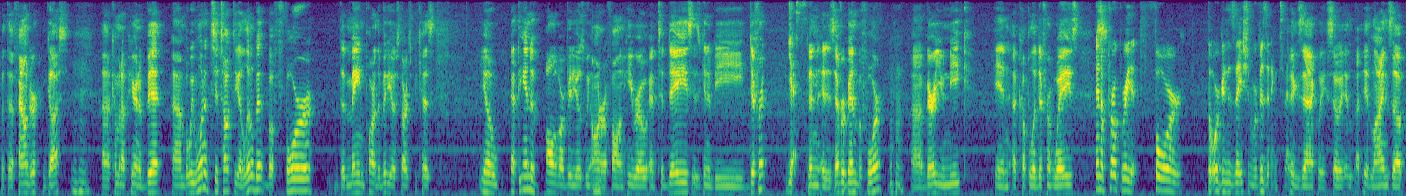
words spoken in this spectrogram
with the founder Gus Mm-hmm. uh, coming up here in a bit. Um, but we wanted to talk to you a little bit before the main part of the video starts because, you know, at the end of all of our videos, we honor a fallen hero, and today's is going to be different Yes. than it has ever been before. Mm-hmm. Uh, very unique in a couple of different ways. And appropriate for the organization we're visiting today. Exactly. So it, it lines up,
